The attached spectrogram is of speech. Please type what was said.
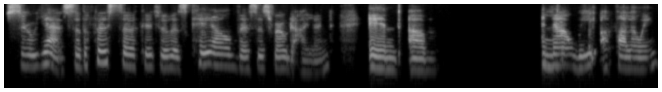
So yeah, so the First Circuit was KL versus Rhode Island. And um and now we are following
